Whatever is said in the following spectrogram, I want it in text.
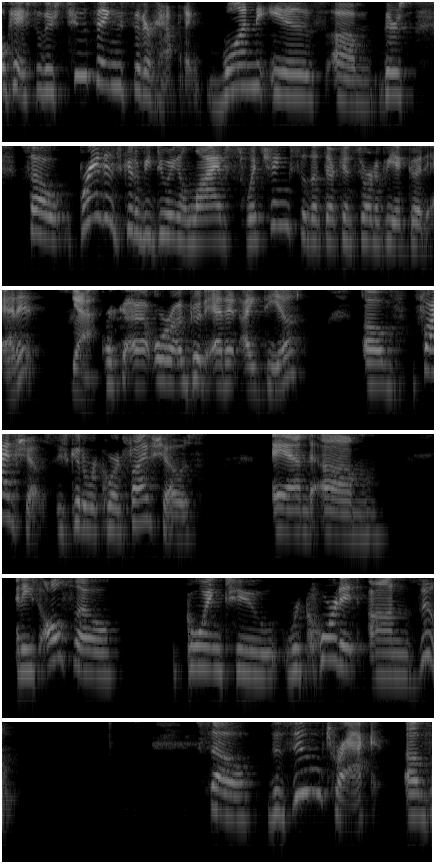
okay. So there's two things that are happening. One is um, there's so Brandon's going to be doing a live switching so that there can sort of be a good edit Yeah. like, uh, or a good edit idea of five shows. He's going to record five shows, and um, and he's also going to record it on Zoom. So the Zoom track of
